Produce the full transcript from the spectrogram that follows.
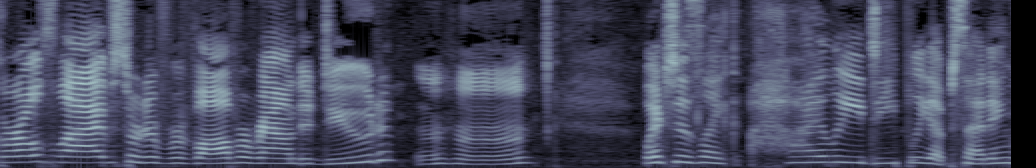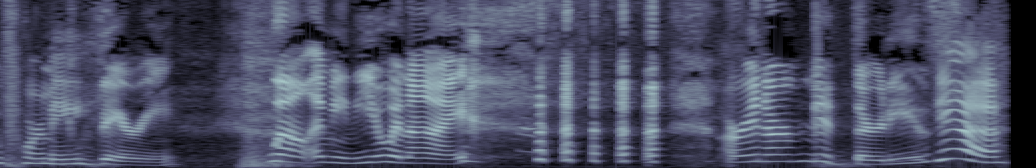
girls' lives sort of revolve around a dude. Mm-hmm. Which is like highly, deeply upsetting for me. Very. Well, I mean, you and I are in our mid 30s. Yeah.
